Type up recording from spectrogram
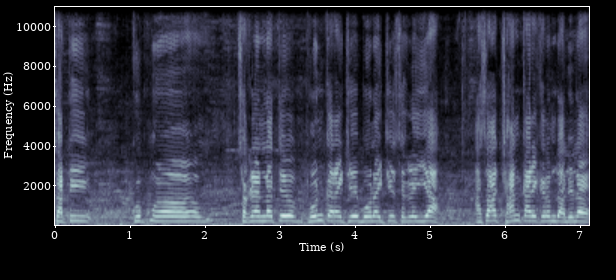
साठी खूप सगळ्यांना ते फोन करायचे बोलायचे सगळे या. असा छान कार्यक्रम झालेला आहे.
